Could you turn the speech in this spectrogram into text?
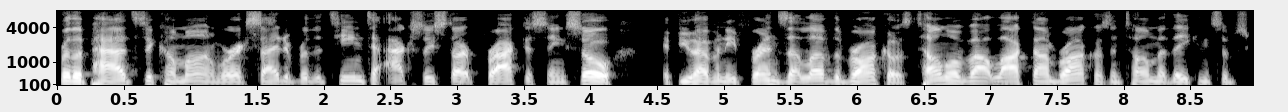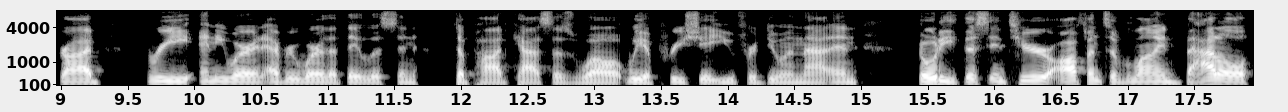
for the pads to come on. We're excited for the team to actually start practicing. So, if you have any friends that love the Broncos, tell them about Locked On Broncos and tell them that they can subscribe free anywhere and everywhere that they listen to podcasts as well. We appreciate you for doing that. And Cody, this interior offensive line battle,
